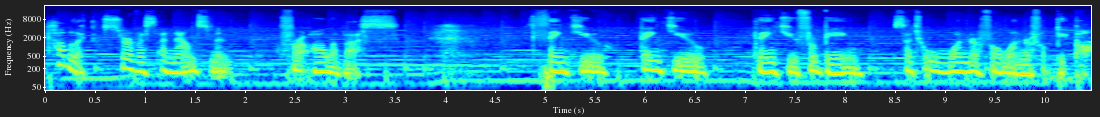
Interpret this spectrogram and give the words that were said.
public service announcement for all of us. Thank you, thank you, thank you for being such wonderful, wonderful people.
